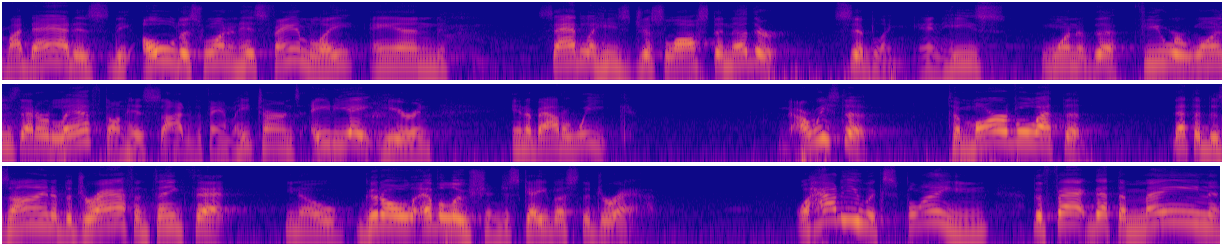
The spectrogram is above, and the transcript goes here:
My dad is the oldest one in his family, and sadly, he's just lost another sibling, and he's one of the fewer ones that are left on his side of the family. He turns 88 here in, in about a week. Are we to, to marvel at the that the design of the giraffe and think that, you know, good old evolution just gave us the giraffe. Well, how do you explain the fact that the main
